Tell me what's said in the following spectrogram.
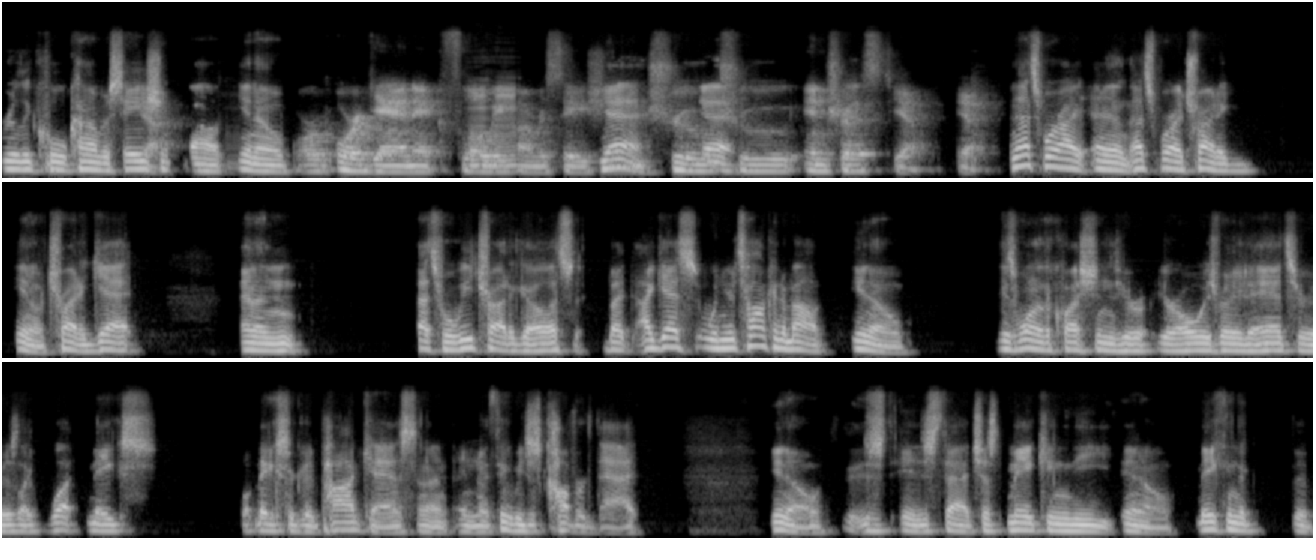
really cool conversation about, you know, Or organic, flowy Mhm. conversation. Yeah, True, yeah. true interest. Yeah. Yeah. and that's where I and that's where I try to, you know, try to get, and then that's where we try to go. That's but I guess when you're talking about, you know, because one of the questions you're you're always ready to answer is like what makes what makes a good podcast, and I, and I think we just covered that. You know, is is that just making the you know making the the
